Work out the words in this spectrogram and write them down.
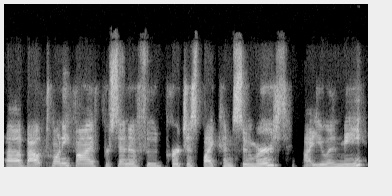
Uh, about 25% of food purchased by consumers, by you and me,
